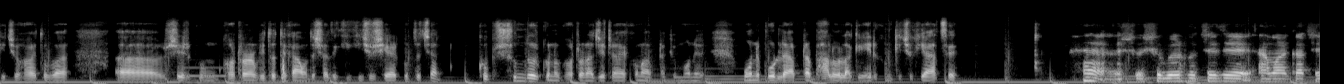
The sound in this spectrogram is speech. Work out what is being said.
কিছু হয়তো বা সেরকম ঘটনার ভিতর থেকে আমাদের সাথে কি কিছু শেয়ার করতে চান? খুব সুন্দর কোনো ঘটনা যেটা এখন আপনাকে মনে মনে পড়লে আপনার ভালো লাগে এরকম কিছু কি আছে? হ্যাঁ শৈশবের হচ্ছে যে আমার কাছে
